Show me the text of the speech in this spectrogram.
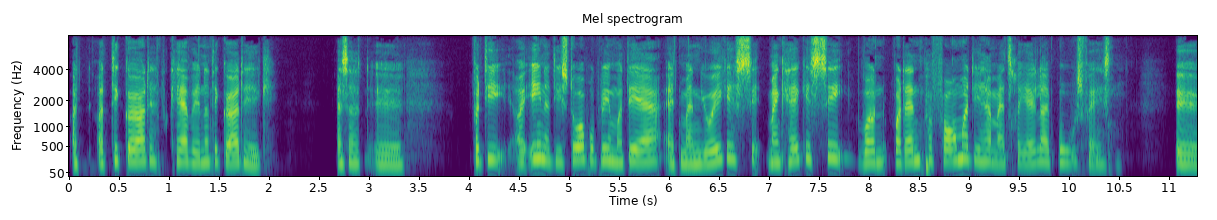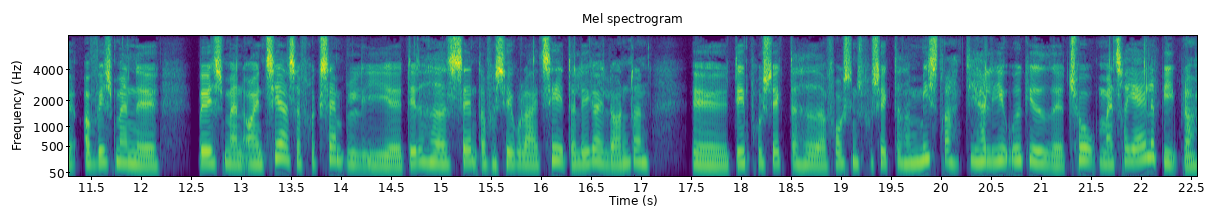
Og, og det gør det, kære venner, det gør det ikke. Altså, øh, fordi, og en af de store problemer, det er, at man jo ikke se, man kan ikke se, hvordan performer de her materialer i brugsfasen. Øh, og hvis man, øh, hvis man orienterer sig for eksempel i øh, det, der hedder Center for Cirkularitet, der ligger i London, øh, det projekt, der hedder, forskningsprojekt, der hedder Mistra, de har lige udgivet øh, to materialebibler.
